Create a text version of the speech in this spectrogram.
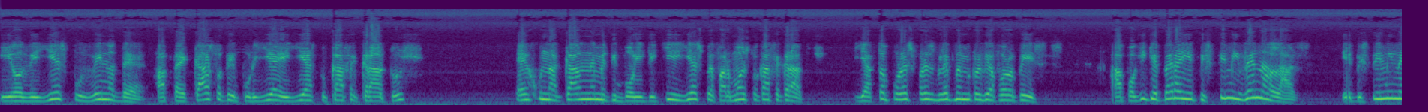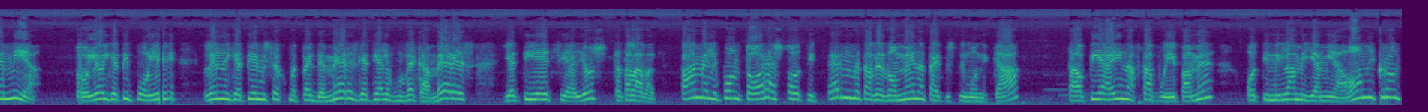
οι οδηγίες που δίνονται από τα εκάστοτε Υπουργεία Υγείας του κάθε κράτους έχουν να κάνουν με την πολιτική υγείας που εφαρμόζει το κάθε κράτος. Γι' αυτό πολλές φορές βλέπουμε μικροδιαφοροποίησεις. Από εκεί και πέρα η επιστήμη δεν αλλάζει. Η επιστήμη είναι μία. Το λέω γιατί πολλοί λένε γιατί εμείς έχουμε πέντε μέρες, γιατί άλλοι έχουν δέκα μέρες, γιατί έτσι αλλιώς, καταλάβατε. Πάμε λοιπόν τώρα στο ότι παίρνουμε τα δεδομένα τα επιστημονικά, τα οποία είναι αυτά που είπαμε, ότι μιλάμε για μια όμικρον,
